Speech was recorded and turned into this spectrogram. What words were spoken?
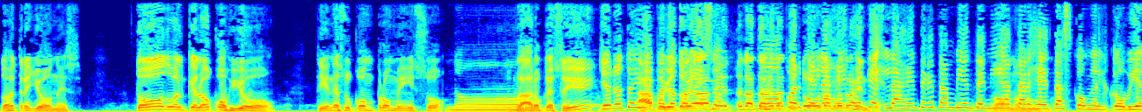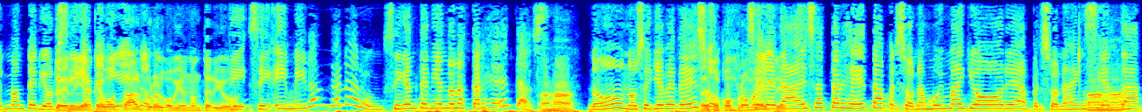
dos estrellones, todo el que lo cogió tiene su compromiso. No. Claro que sí. Yo no estoy Ah, pues yo te voy acuerdo a dar con mi- eso. la tarjeta no, tú porque la gente, gente. que, la gente que también tenía No, no, no, tarjetas con el gobierno anterior Tenía sigue que votar por el gobierno anterior. Sí, sí, y mira, ganaron. Siguen teniendo las tarjetas. Ajá. No, no se lleve de eso. Eso compromete. Se le da esas tarjetas a personas muy mayores, a personas en Ajá. cierta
